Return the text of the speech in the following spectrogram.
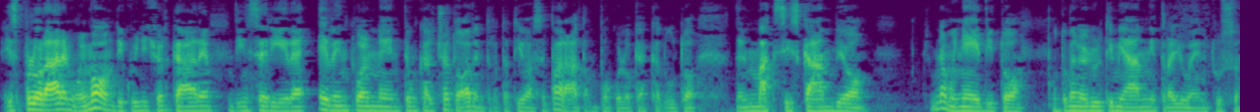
esplorare nuovi mondi, quindi cercare di inserire eventualmente un calciatore in trattativa separata, un po' quello che è accaduto nel maxi scambio, diciamo inedito, quantomeno negli ultimi anni, tra Juventus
